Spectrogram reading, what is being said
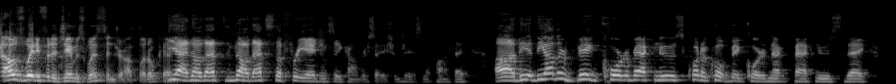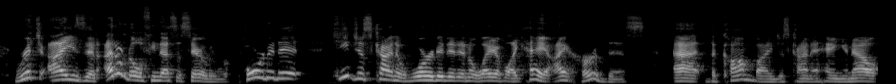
I I was waiting for the Jameis Winston drop, but okay. yeah, no, that's no, that's the free agency conversation, Jason Aponte. Uh, the the other big quarterback news, quote unquote, big quarterback news today. Rich Eisen. I don't know if he necessarily reported it. He just kind of worded it in a way of like, "Hey, I heard this at the combine, just kind of hanging out."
